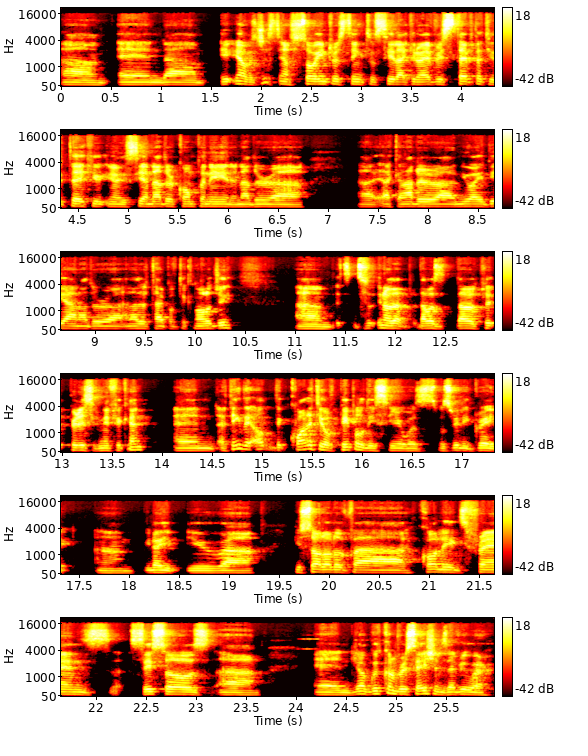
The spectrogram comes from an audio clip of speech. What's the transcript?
Um, and um, it, you know it's just you know so interesting to see like you know every step that you take, you you know you see another company and another uh, uh, like another uh, new idea, another uh, another type of technology. Um, you know that that was that was pretty significant, and I think the the quality of people this year was was really great. Um, you know you you, uh, you saw a lot of uh, colleagues, friends, CISOs and you know good conversations everywhere.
